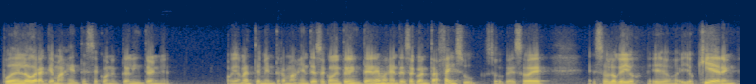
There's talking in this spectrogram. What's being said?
pueden lograr que más gente se conecte al Internet. Obviamente, mientras más gente se conecta a Internet, más gente se conecta a Facebook. que eso es, eso es lo que ellos, ellos, ellos quieren.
